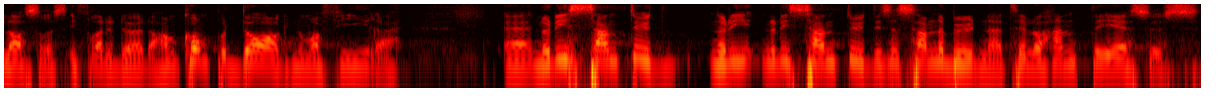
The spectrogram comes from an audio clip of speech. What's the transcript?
Lasarus ifra de døde. Han kom på dag nummer fire. Eh, når, de ut, når, de, når, de sendte ut, disse sendebudene til å hente Jesus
